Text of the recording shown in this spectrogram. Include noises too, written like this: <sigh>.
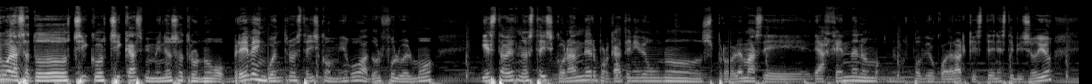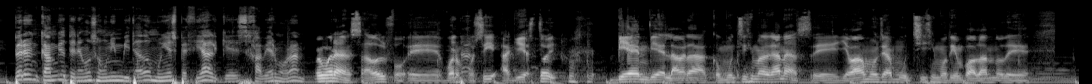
Muy buenas a todos chicos, chicas, bienvenidos a otro nuevo breve encuentro. Estáis conmigo, Adolfo Luelmo, y esta vez no estáis con Ander porque ha tenido unos problemas de, agenda, no, no, hemos podido cuadrar que esté en este episodio, pero en cambio tenemos a un invitado muy especial, que es Javier Morán. Muy buenas, Adolfo. Eh, bueno, pues sí, aquí estoy. <laughs> bien, bien, la verdad, con muchísimas ganas. Eh, llevábamos ya muchísimo tiempo hablando de,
